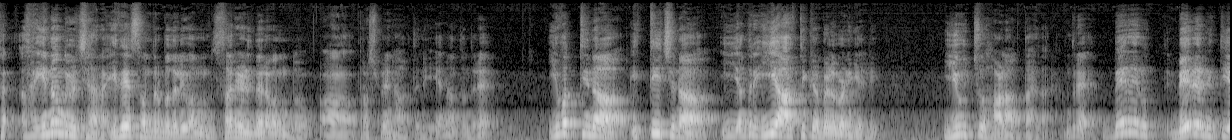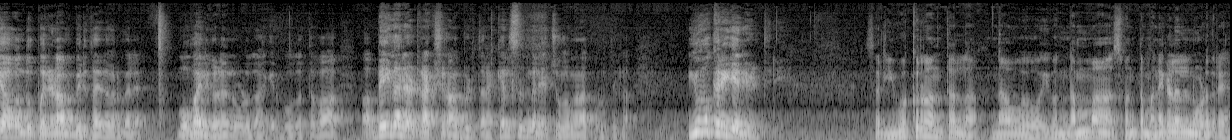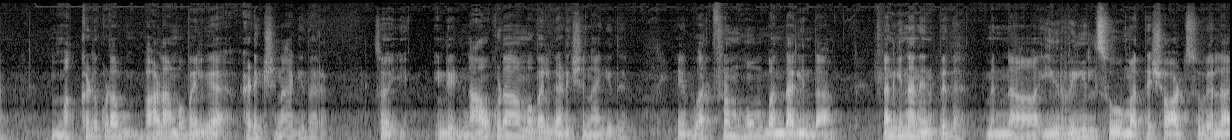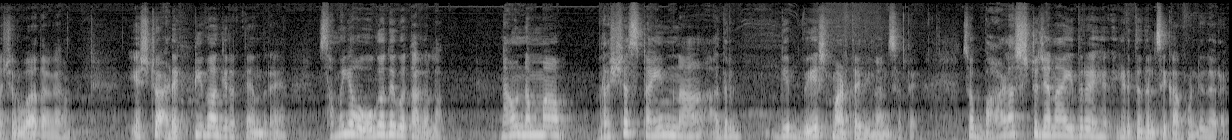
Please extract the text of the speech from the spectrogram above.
Sir ಇನ್ನೊಂದು ವಿಚಾರ. ಇದೇ ಸಂದರ್ಭದಲ್ಲಿ ಒಂದು ಸರ್ ಹೇಳಿದ ಮೇಲೆ ಒಂದು ಪ್ರಶ್ನೆ ಹಾಕ್ತೀನಿ. ಏನಂತಂದರೆ, ಇವತ್ತಿನ, ಇತ್ತೀಚಿನ ಈ, ಅಂದರೆ ಈ ಆರ್ಥಿಕ ಬೆಳವಣಿಗೆಯಲ್ಲಿ ಯೂತ್ಸು ಹಾಳಾಗ್ತಾ ಇದ್ದಾರೆ. ಅಂದರೆ ಬೇರೆ ಬೇರೆ ರೀತಿಯ ಒಂದು ಪರಿಣಾಮ ಬೀರ್ತಾ ಇದೆ ಅವರ ಮೇಲೆ. ಮೊಬೈಲ್ಗಳನ್ನು ನೋಡೋದಾಗಿರ್ಬೋದು ಅಥವಾ ಬೇಗನೆ ಅಟ್ರಾಕ್ಷನ್ ಆಗಿಬಿಡ್ತಾರೆ. ಕೆಲಸದ ಮೇಲೆ ಹೆಚ್ಚು ಗಮನ ಕೊಡೋದಿಲ್ಲ ಯುವಕರಿಗೆ ಏನು ಹೇಳ್ತೀರಿ? ಸರ್, ಯುವಕರು ಅಂತಲ್ಲ, ನಾವು ಇವಾಗ ನಮ್ಮ ಸ್ವಂತ ಮನೆಗಳಲ್ಲಿ ನೋಡಿದ್ರೆ ಮಕ್ಕಳು ಕೂಡ ಭಾಳ ಮೊಬೈಲ್ಗೆ ಅಡಿಕ್ಷನ್ ಆಗಿದ್ದಾರೆ. ಸೊ ಇಂಡಿಡ್ ನಾವು ಕೂಡ ಮೊಬೈಲ್ಗೆ ಅಡಿಕ್ಷನ್ ಆಗಿದೆ. ವರ್ಕ್ ಫ್ರಮ್ ಹೋಮ್ ಬಂದಾಗಿಂದ ನನಗಿನ್ನ ನೆನಪಿದೆ. ಮೀನ್ ಈ ರೀಲ್ಸು ಮತ್ತು ಶಾರ್ಟ್ಸು ಎಲ್ಲ ಶುರುವಾದಾಗ ಎಷ್ಟು ಅಡಿಕ್ಟಿವ್ ಆಗಿರುತ್ತೆ ಅಂದರೆ ಸಮಯ ಹೋಗೋದೇ ಗೊತ್ತಾಗಲ್ಲ. ನಾವು ನಮ್ಮ ಪ್ರೆಷಸ್ ಟೈಮ್ನ ಅದ್ರಿಗೆ ವೇಸ್ಟ್ ಮಾಡ್ತಾ ಇದ್ದೀವಿ ಅನಿಸುತ್ತೆ. ಸೊ ಭಾಳಷ್ಟು ಜನ ಇದರ ಹಿಡಿತದಲ್ಲಿ ಸಿಕ್ಕಾಕೊಂಡಿದ್ದಾರೆ.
